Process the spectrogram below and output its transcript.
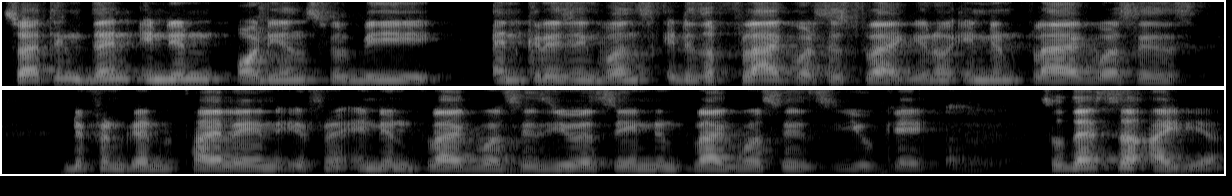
So I think then Indian audience will be encouraging once it is a flag versus flag, you know, Indian flag versus different kind of Thailand, if Indian flag versus USA, Indian flag versus UK. So that's the idea.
